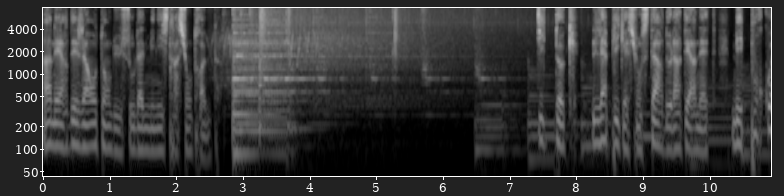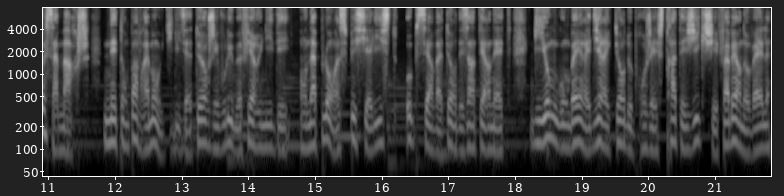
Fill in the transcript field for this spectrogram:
un air déjà entendu sous l'administration Trump. TikTok, l'application star de l'Internet. Mais pourquoi ça marche? N'étant pas vraiment utilisateur, j'ai voulu me faire une idée en appelant un spécialiste observateur des Internets. Guillaume Gombert est directeur de projet stratégique chez Faber Novel.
